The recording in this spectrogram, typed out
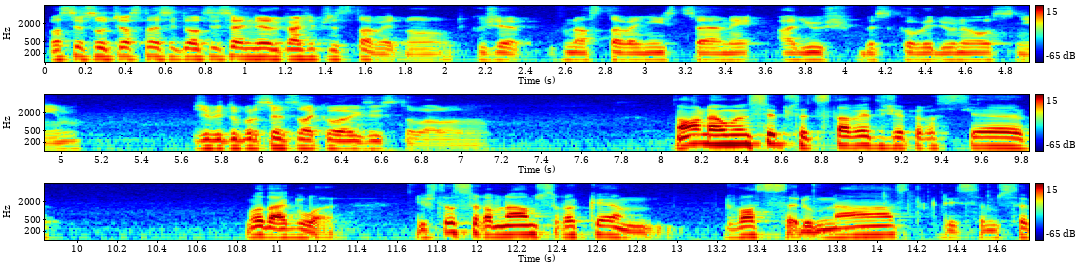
vlastně v současné situaci se ani nedokáže představit, no, že v nastavení scény, ať už bez covidu nebo s ním, že by to prostě něco takového existovalo, no. No, neumím si představit, že prostě, no takhle, když to srovnám s rokem 2017, kdy jsem se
